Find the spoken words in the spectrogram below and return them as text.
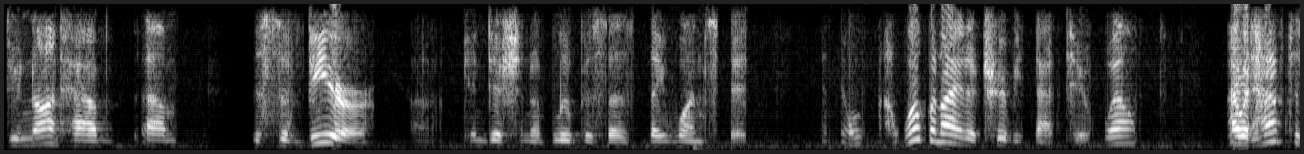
do not have um, the severe uh, condition of lupus as they once did. And what would I attribute that to? Well, I would have to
